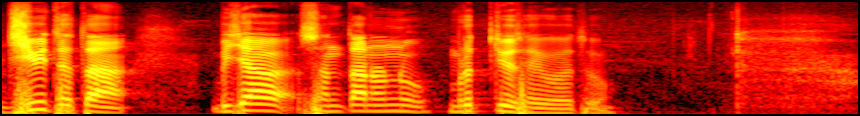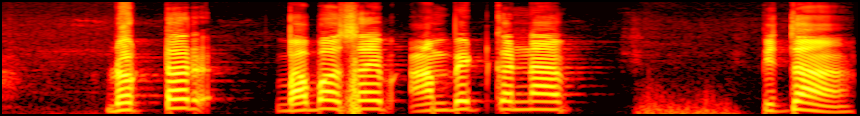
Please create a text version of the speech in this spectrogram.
જીવિત હતા. બીજા સંતાનોનું મૃત્યુ થયું હતું. ડૉક્ટર બાબા સાહેબ આંબેડકરના પિતા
